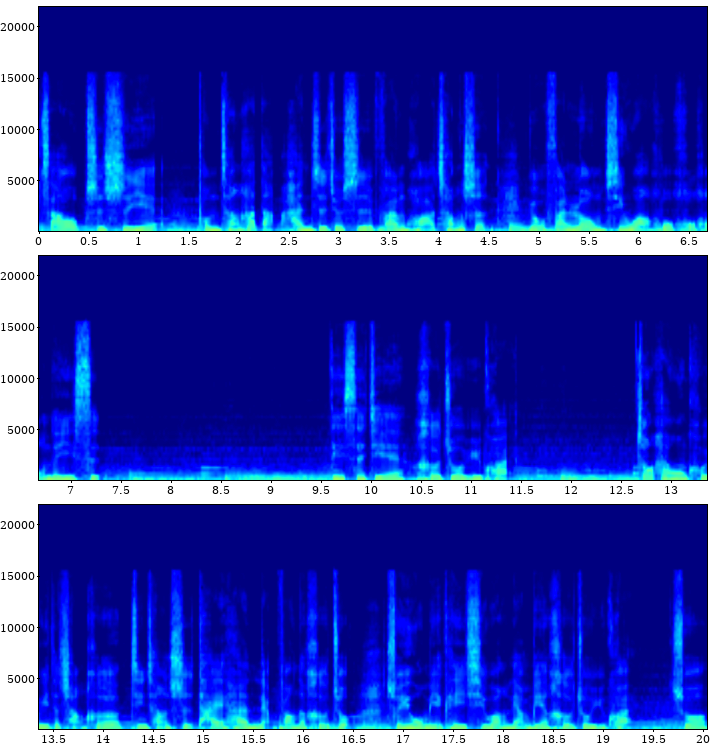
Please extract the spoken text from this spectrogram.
사업是事业，번창하다汉字就是繁华昌盛，有繁荣兴旺或火红的意思。第四节合作愉快。 中韩文口译的场合，经常是台韩两方的合作，所以我们也可以希望两边合作愉快。说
